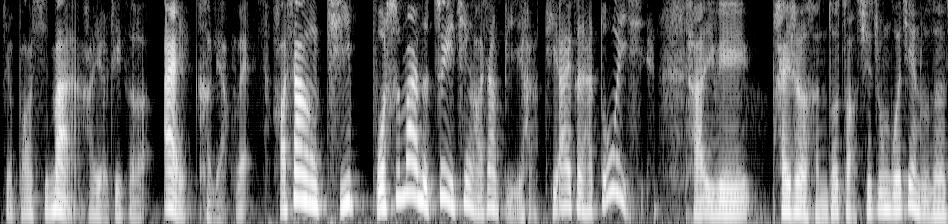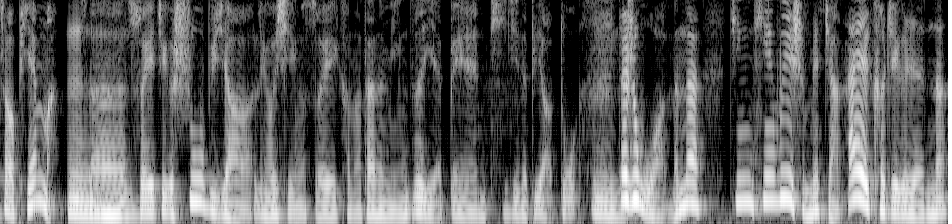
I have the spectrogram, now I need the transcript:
就包希曼，还有这个艾克两位。好像提博士曼的最近好像比提艾克的还多一些。他因为拍摄很多早期中国建筑的照片嘛，嗯，呃，所以这个书比较流行，所以可能他的名字也被人提及的比较多。嗯，但是我们呢，今天为什么要讲艾克这个人呢？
